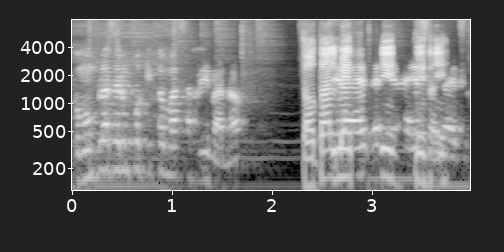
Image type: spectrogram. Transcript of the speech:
como un placer un poquito más arriba, ¿no? Totalmente. Era eso, era eso.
